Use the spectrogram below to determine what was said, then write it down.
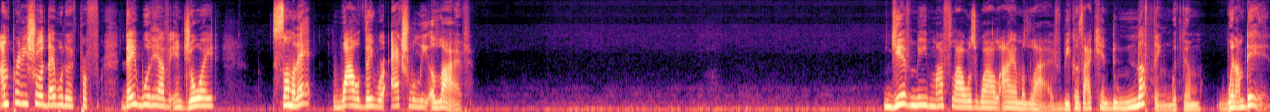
I'm pretty sure they would have they would have enjoyed some of that while they were actually alive. Give me my flowers while I am alive because I can do nothing with them when I'm dead.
